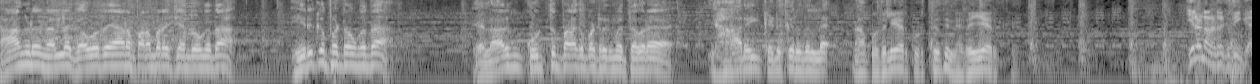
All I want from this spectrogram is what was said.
நாங்களும் நல்ல கௌரதையான பரம்பரை சேர்ந்தவங்க தான். இருக்கப்பட்டவங்க தான். எல்லாருக்கும் கொடுத்து பழக்கப்பட்டிருக்குமே தவிர யாரையும் கெடுக்கிறது இல்ல நான் முதலியார் கொடுத்தது நிறைய இருக்கு. என்னடா நடக்குதுங்க?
